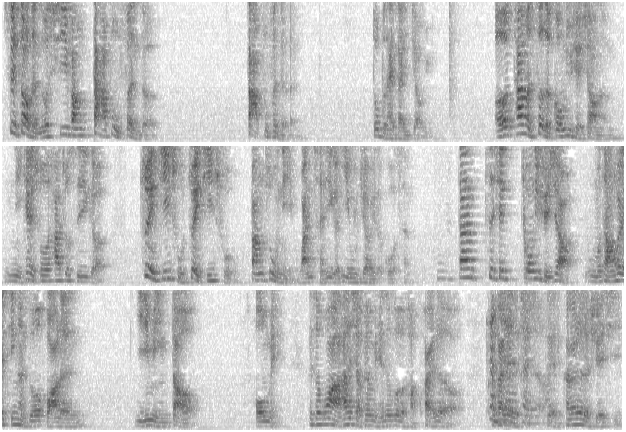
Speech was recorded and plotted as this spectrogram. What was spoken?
所以造成说西方大部分的大部分的人。都不太在意教育，而他们设的公立学校呢，你可以说它就是一个最基础、最基础，帮助你完成一个义务教育的过程。嗯，当然这些公立学校，我们常常会听很多华人移民到欧美，会说：“哇，他的小朋友每天都过得好快乐哦，快快乐的学习，对，快快乐的学习。”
